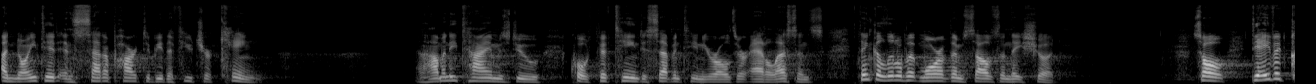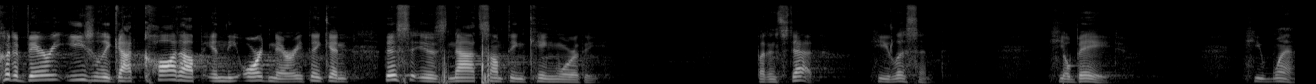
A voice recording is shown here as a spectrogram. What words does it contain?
anointed and set apart to be the future king. And how many times do, quote, 15 to 17 year olds or adolescents think a little bit more of themselves than they should? So David could have very easily got caught up in the ordinary, thinking, this is not something king worthy. But instead, he listened, he obeyed, he went,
